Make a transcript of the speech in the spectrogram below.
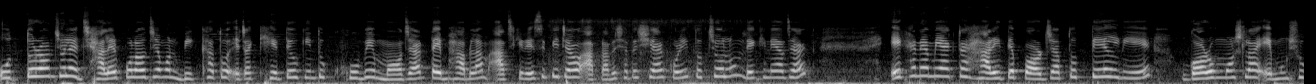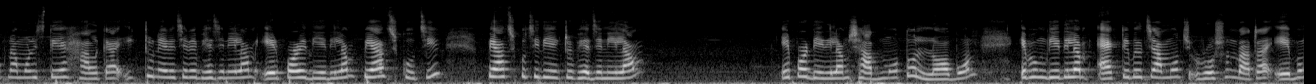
উত্তর অঞ্চলের ঝালের পোলাও যেমন বিখ্যাত, এটা খেতেও কিন্তু খুবই মজার। তাই ভাবলাম আজকে রেসিপিটাও আপনাদের সাথে শেয়ার করি। তো চলুন দেখে নেওয়া যাক। এখানে আমি একটা হাঁড়িতে পর্যাপ্ত তেল দিয়ে গরম মশলা এবং শুকনা মরিচ দিয়ে হালকা একটু নেড়েচেড়ে ভেজে নিলাম। এরপরে দিয়ে দিলাম পেঁয়াজ কুচি। পেঁয়াজ কুচি দিয়ে একটু ভেজে নিলাম। এরপর দিয়ে দিলাম স্বাদ মতো লবণ এবং দিয়ে দিলাম এক টেবিল চামচ রসুন বাটা এবং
